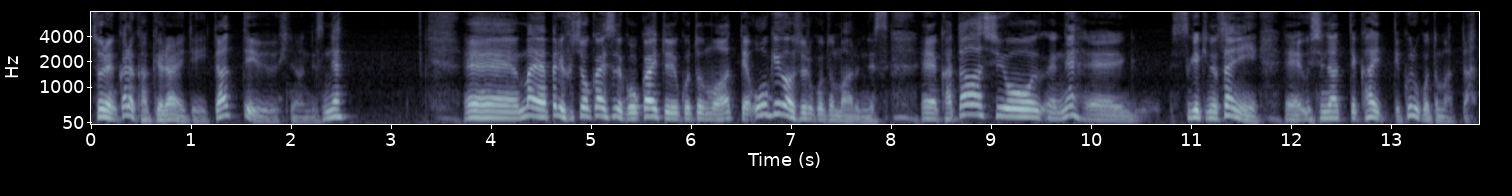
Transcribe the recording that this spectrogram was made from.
ソ連からかけられていたっていう人なんですね。えー、まあやっぱり負傷回数5回ということもあって大怪我をすることもあるんです。えー、片足をね、えー出撃の際に、えー、失って帰ってくることもあった、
